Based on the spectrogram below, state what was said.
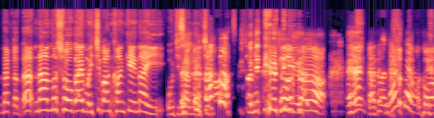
なんか、な、何の障害も一番関係ないおじさんが一番熱く喋ってるっていう。そうそう。え、なんか 私何回もこう、っ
